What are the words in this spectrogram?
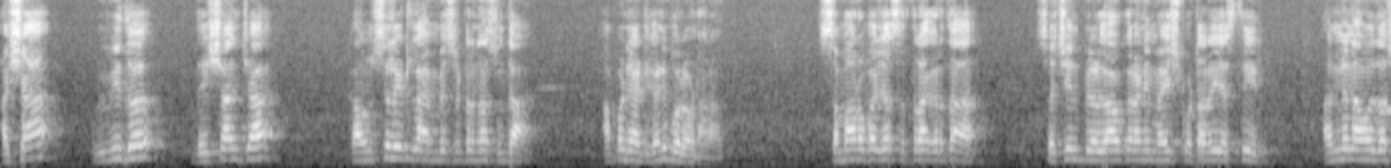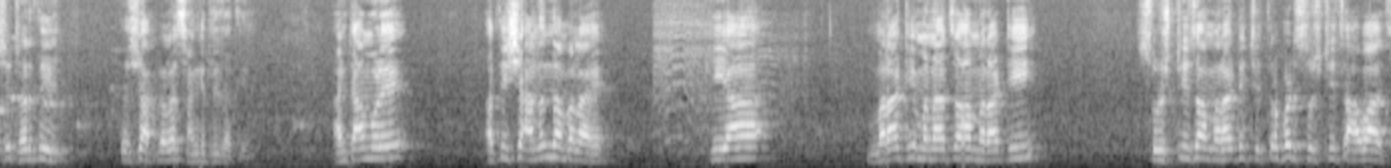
अशा विविध देशांच्या काउन्सिलेटला ॲम्बेसेडरनासुद्धा आपण या ठिकाणी बोलवणार आहोत. समारोपाच्या सत्राकरता सचिन पिळगावकर आणि महेश कोठारी असतील अन्य नावं जशी ठरतील तशी आपल्याला सांगितली जातील. आणि त्यामुळे अतिशय आनंद आम्हाला आहे की या मराठी मनाचा मराठी सृष्टीचा मराठी चित्रपट सृष्टीचा आवाज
